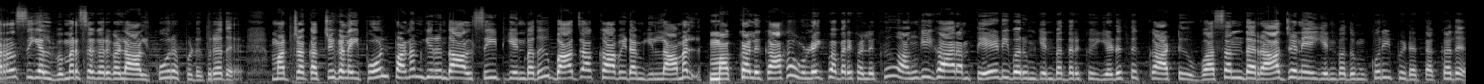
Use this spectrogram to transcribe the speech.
அரசியல் விமர்சகர்களால் கூறப்படுகிறது. மற்ற கட்சிகளைப் போல் பணம் இருந்தால் சீட் என்பது பாஜகவிடம் இல்லாமல் மக்களுக்காக உழைப்பவர்களுக்கு அங்கீகாரம் தேடி வரும் என்பதற்கு எடுத்துக்காட்டு வசந்த ராஜனே என்பதும் குறிப்பிடத்தக்கது.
